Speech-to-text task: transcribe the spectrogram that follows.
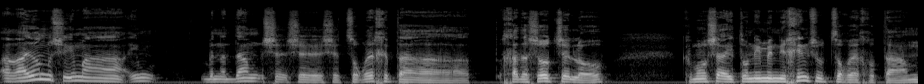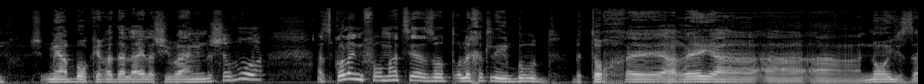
הרעיון הוא שאם ה, בן אדם ש, ש, שצורך את החדשות שלו, כמו שהעיתונים מניחים שהוא צורך אותם, מהבוקר עד הלילה, שבעה ימים בשבוע, אז כל האינפורמציה הזאת הולכת לאיבוד בתוך uh, הרי הנויז,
